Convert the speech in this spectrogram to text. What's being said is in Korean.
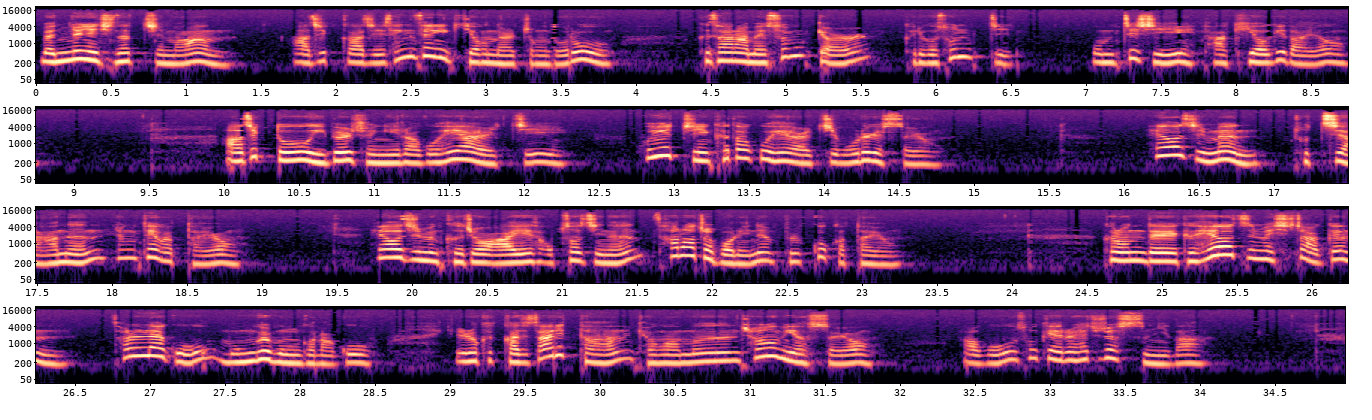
몇 년이 지났지만 아직까지 생생히 기억날 정도로 그 사람의 숨결 그리고 손짓, 몸짓이 다 기억이 나요. 아직도 이별 중이라고 해야 할지 후유증이 크다고 해야 할지 모르겠어요. 헤어짐은 좋지 않은 형태 같아요. 헤어지면 그저 아예 없어지는 사라져버리는 불꽃 같아요. 그런데 그 헤어짐의 시작은 설레고 몽글몽글하고 이렇게까지 짜릿한 경험은 처음이었어요. 라고 소개를 해주셨습니다.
